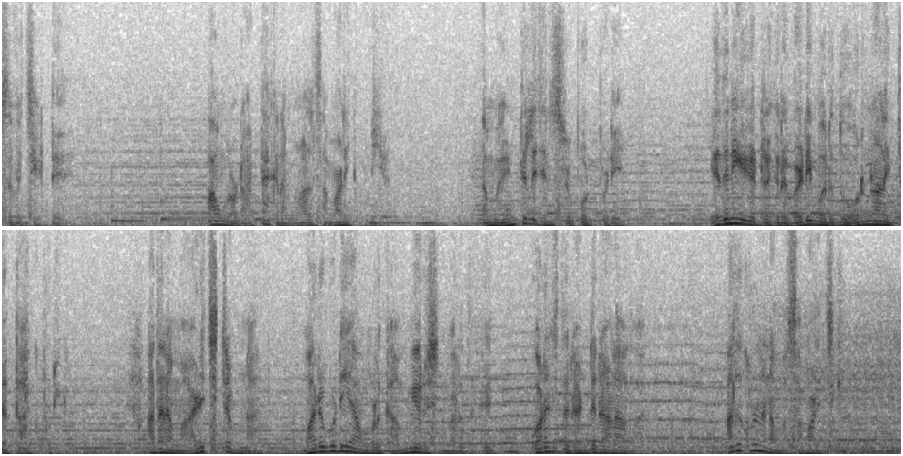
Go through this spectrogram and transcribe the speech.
ஃபோர்ஸை வச்சுக்கிட்டு அவங்களோட அட்டாக் நம்மளால சமாளிக்க முடியும் நம்ம இன்டெலிஜென்ஸ் ரிப்போர்ட் படி எதிரிங்க இருக்கிற வெடி மருந்து ஒரு நாளைக்கு தான் தாக்கு பிடிக்கும். அதை நம்ம அழிச்சிட்டோம்னா மறுபடியும் அவங்களுக்கு அம்யூனிஷன் வர்றதுக்கு குறைஞ்சது ரெண்டு நாளாக ஆகும். அதுக்குள்ள நம்ம சமாளிச்சுக்கலாம்.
